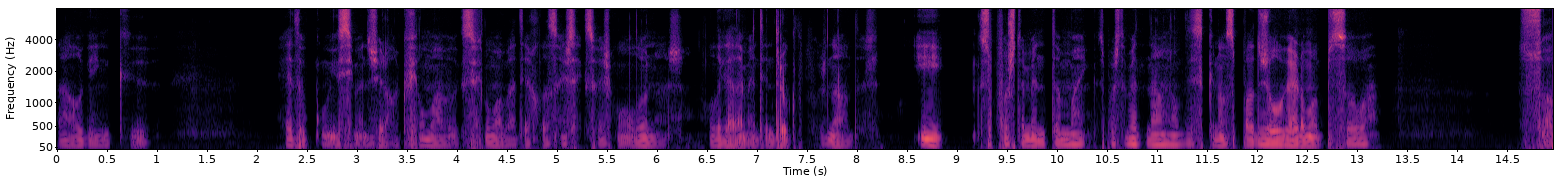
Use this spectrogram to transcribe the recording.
a alguém que é do conhecimento geral que filmava, que se filmava a ter relações sexuais com alunas, alegadamente em troco de boas notas. E supostamente também, supostamente não, ele disse que não se pode julgar uma pessoa só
